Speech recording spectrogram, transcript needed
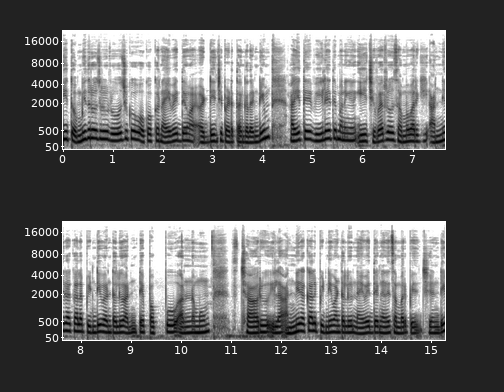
ఈ తొమ్మిది రోజులు రోజుకు ఒక్కొక్క నైవేద్యం అడ్డించి పెడతాం కదండి. అయితే వీలైతే మనం ఈ చివరి రోజు అమ్మవారికి అన్ని రకాల పిండి వంటలు అంటే పప్పు అన్నము చారు ఇలా అన్ని రకాల పిండి వంటలు నైవేద్యంగానే సమర్పించండి.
